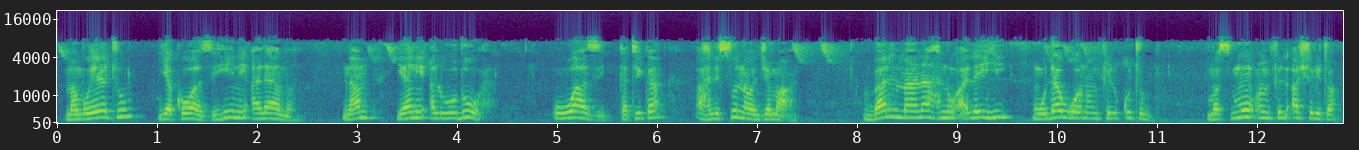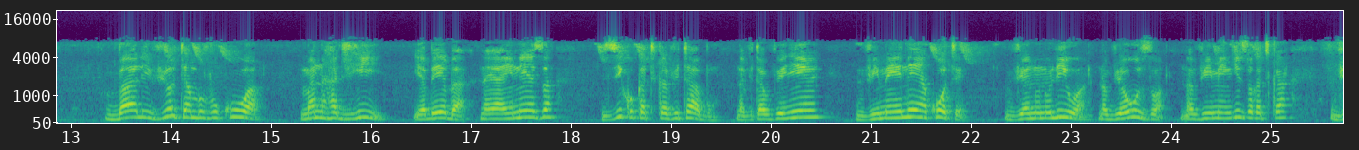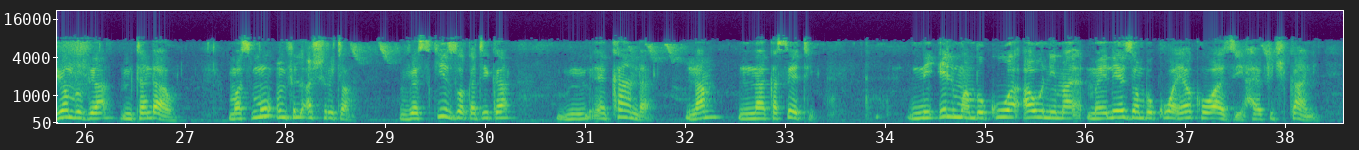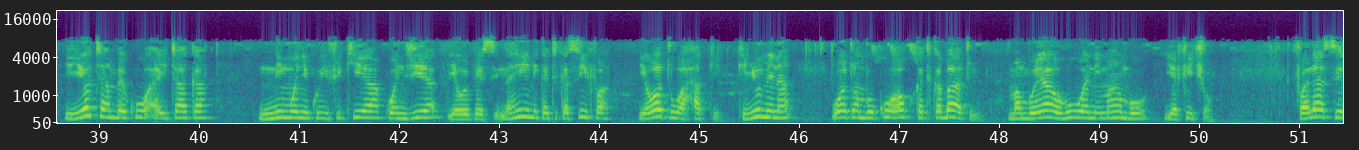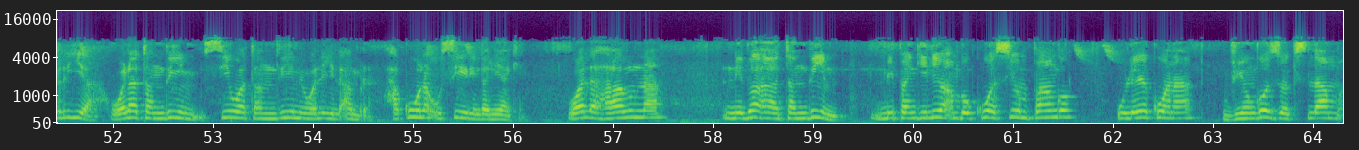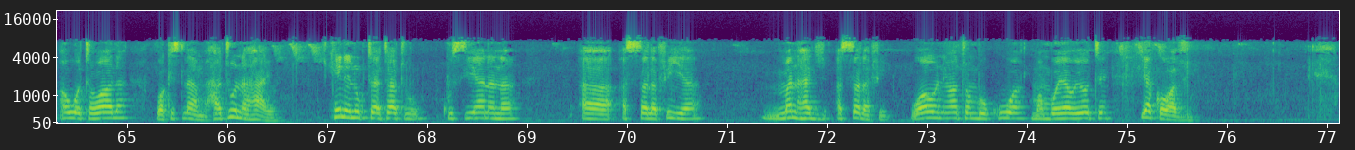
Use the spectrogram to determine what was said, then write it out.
Mambo yetu yako wazi. Hii ni alama naam yani alwuduh uwazi katika ahli sunna wal jamaa bal ma nahnu alayhi mudawwanun fil kutub masmu'un fil ashrita bali vyote ambavyo kuwa manhaji hii yabeba na yaeneza ziko katika vitabu na vitabu vyenyewe vimeenea kote vyanunuliwa na vyauzwa na vimeingizwa katika vyombo vya mtandao. Masmu'un fil ashrita vyasikizwa katika m, kanda na, na kaseti ni ilmu ambokuwa au ni ma, maelezo ambokuwa yako wazi hayafichikani. Yeyote ambaye kuwa aitaka ni mwenye kuifikia kwa njia ya wepesi. Na hii ni katika sifa ya watu wa haki. Kinyume na watu ambokuwa wako katika batil mambo yao huwa ni mambo ya ficho. Fala sirria wala tandhim siwa tandhimi wali al-amr hakuna usiri ndani yake. Wala hauna nidhaa tandhim mipangilio ambokuwa sio mpango uliwekwa na viongozi wa Kiislamu au watawala wa Kiislamu. Hatuna hayo. Hii ni nukta ya tatu kuhusiana na uh, as-salafia manhaj as-salafi. Wao ni watu ambao kuwa mambo yao yote yako wazi.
